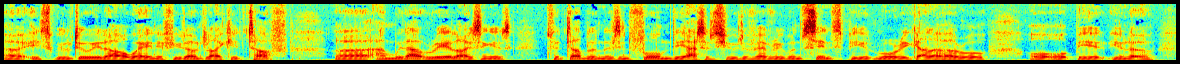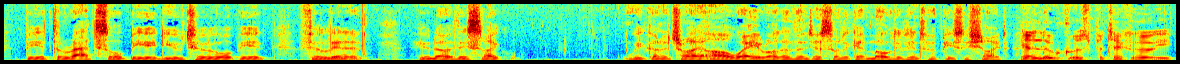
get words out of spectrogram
uh, it's we'll do it our way, and if you don't like it, tough. Uh, and without realizing it, the Dubliners informed the attitude of everyone since, be it Rory Gallagher or, or, or be it, you know, be it the Rats or be it U2 or be it Phil Lynott. You know, this like we're going to try our way rather than just sort of get moulded into a piece of shite. Yeah, Luke was particularly.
